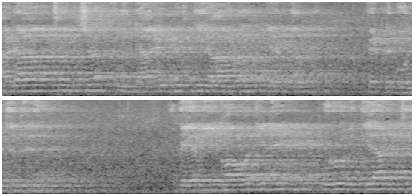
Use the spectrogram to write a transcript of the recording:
ആരാധിച്ച ഒരു ന്യായമൂർത്തിയാണ് എന്ന് എന്റെ ബോധ്യത്തിൽ അദ്ദേഹം ഈ കോളേജിലെ പൂർവ വിദ്യാർത്ഥി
